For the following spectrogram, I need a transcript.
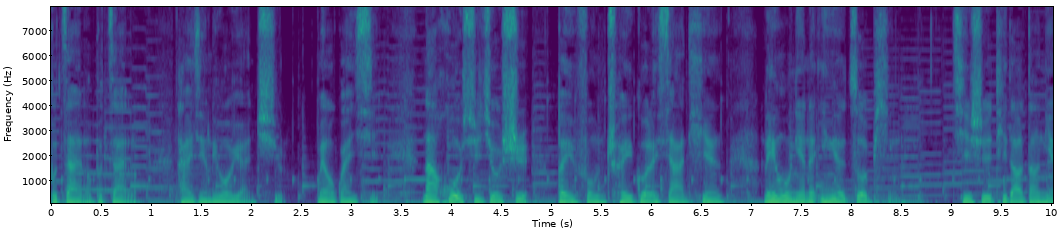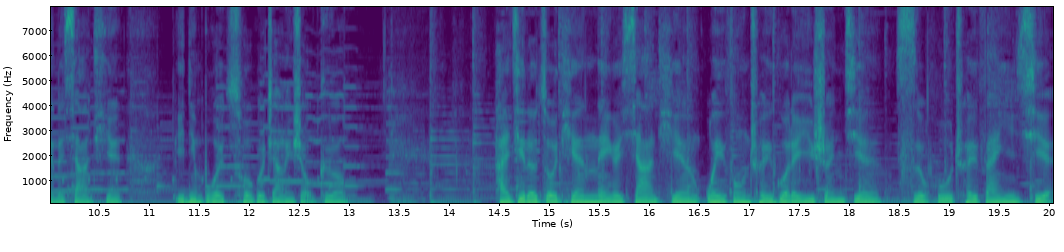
不在了，不在了。他已经离我远去了，没有关系，那或许就是被风吹过的夏天。零五年的音乐作品，其实提到当年的夏天，一定不会错过这样的一首歌。还记得昨天那个夏天，微风吹过的一瞬间，似乎吹翻一切，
